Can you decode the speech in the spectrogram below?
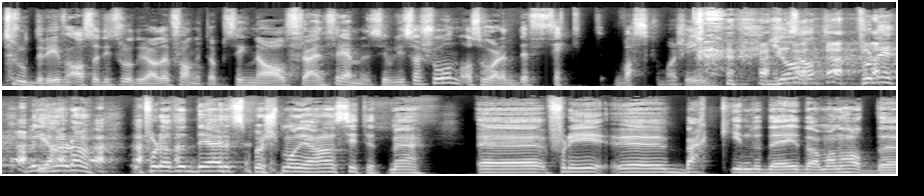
trodde de, altså de trodde de hadde fanget opp signal fra en fremmed sivilisasjon, og så var det en defekt vaskemaskin. Ja, for det, men Ja. hør da, for det, det er et spørsmål jeg har sittet med. Eh, fordi eh, back in the day, da man hadde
